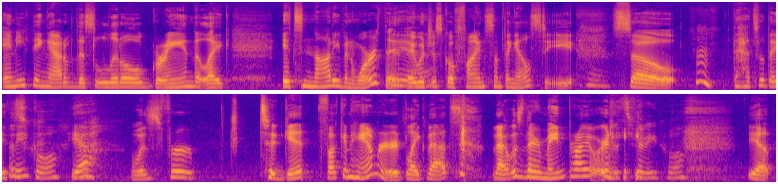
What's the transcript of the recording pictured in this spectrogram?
anything out of this little grain that like it's not even worth it. They would just go find something else to eat." So hmm. that's what they That's think. cool. Yeah, was for to get fucking hammered. Like that's that was their main priority. that's pretty cool. yep.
